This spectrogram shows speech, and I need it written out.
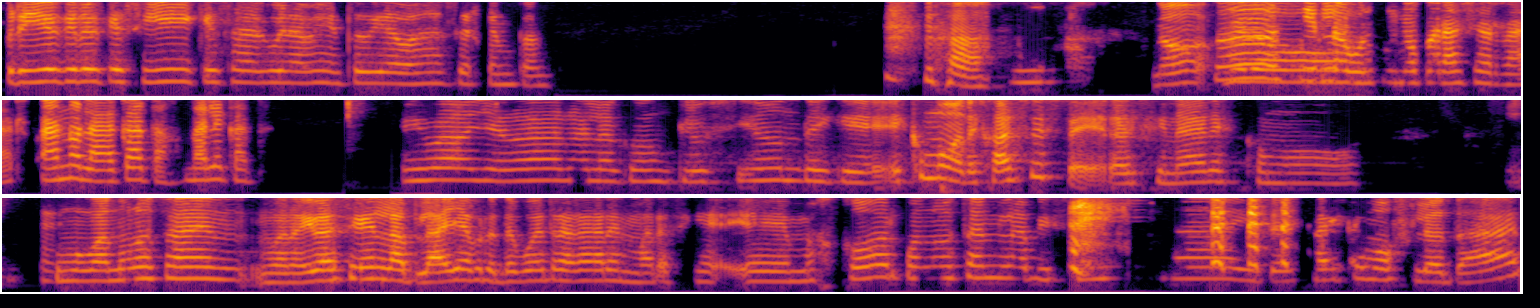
Pero yo creo que sí, quizás alguna vez en tu vida vas a ser cantante. Ja. No, ¿Puedo pero decir lo último para cerrar? Ah, no, la Cata, dale Cata. iba a llegar a la conclusión de que es como dejarse ser, al final es como, como cuando uno está en, bueno, iba a decir en la playa, pero te puede tragar en mar, así que eh, mejor cuando uno está en la piscina y te dejas como flotar,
